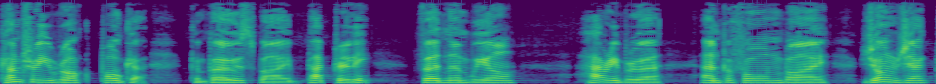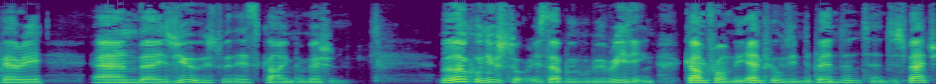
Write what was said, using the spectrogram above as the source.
Country Rock Polka, composed by Pat Prilly, Ferdinand Bouillon, Harry Breuer, and performed by Jean-Jacques Perrey and uh, is used with his kind permission. The local news stories that we will be reading come from the Enfield Independent and Dispatch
